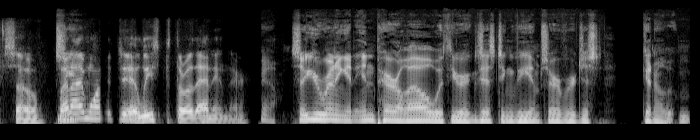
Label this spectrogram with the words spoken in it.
so, so but I wanted to at least throw that in there. Yeah. So you're running it in parallel with your existing VM server, just going to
